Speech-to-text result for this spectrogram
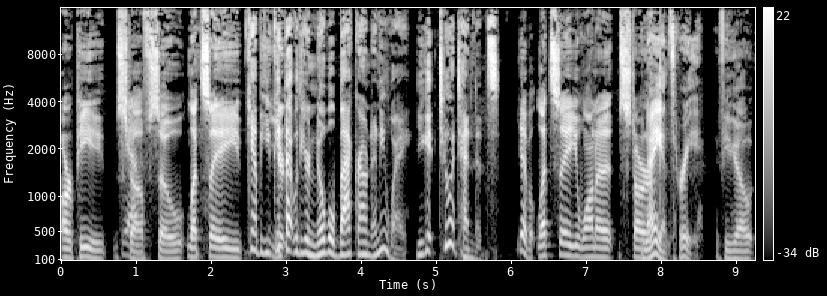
RP stuff. So let's say. Yeah, but you you're- get that with your noble background anyway. You get two attendants. Yeah, but let's say you want to start. now you get three if you go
